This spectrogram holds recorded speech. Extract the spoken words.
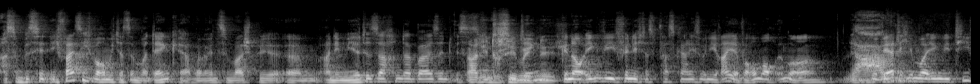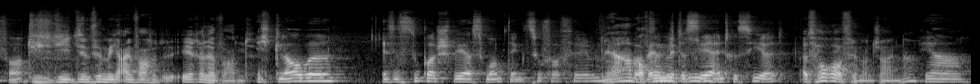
Ach, so ein bisschen, ich weiß nicht, warum ich das immer denke, aber wenn zum Beispiel ähm, animierte Sachen dabei sind, ist Ah, es die ein interessieren mich nicht. Genau, irgendwie finde ich, das passt gar nicht so in die Reihe. Warum auch immer. Ja. Bewerte ich immer irgendwie tiefer. Die, die sind für mich einfach irrelevant. Ich glaube, es ist super schwer, Swamp Thing zu verfilmen. Ja, aber auch wenn wenn mich das sehr interessiert. Als Horrorfilm anscheinend, ne? Ja,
